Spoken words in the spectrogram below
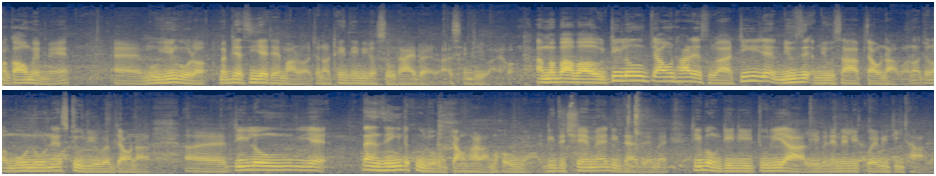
မကောင်းပေမဲ့အဲမူရင်းကိုတော့မပြည့်စည်ရဲ့တဲမှာတော့ကျွန်တော်ထိမ့်သိမ်းပြီးတော့ဆိုထားတဲ့အတွက်တော့အဆင်ပြေပါတယ်ဟုတ်အ မပါပါဘူးတီးလုံးပြောင်းထားတယ်ဆိုတာတီးတဲ့ music အမျိုးအစားပြောင်းတာပေါ့နော်ကျွန်တော် mono နဲ့ studio ပဲပြောင်းတာအဲတီးလုံးရဲ့တန်စင်းတစ်ခုလုံးပြောင်းထားတာမဟုတ်ဘူးညာဒီသချင်းပဲဒီတန်စင်းပဲတီးပုံတီနီတူရိယာလေးပဲနည်းနည်းလေး꿰ပြီးတီးထားပါ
